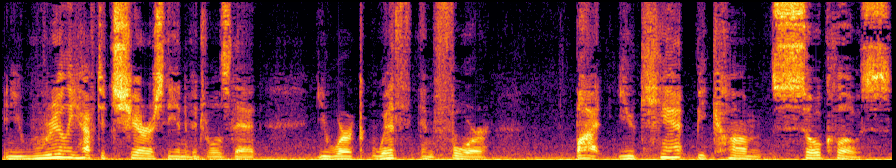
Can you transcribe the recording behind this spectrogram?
and you really have to cherish the individuals that you work with and for but you can't become so close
